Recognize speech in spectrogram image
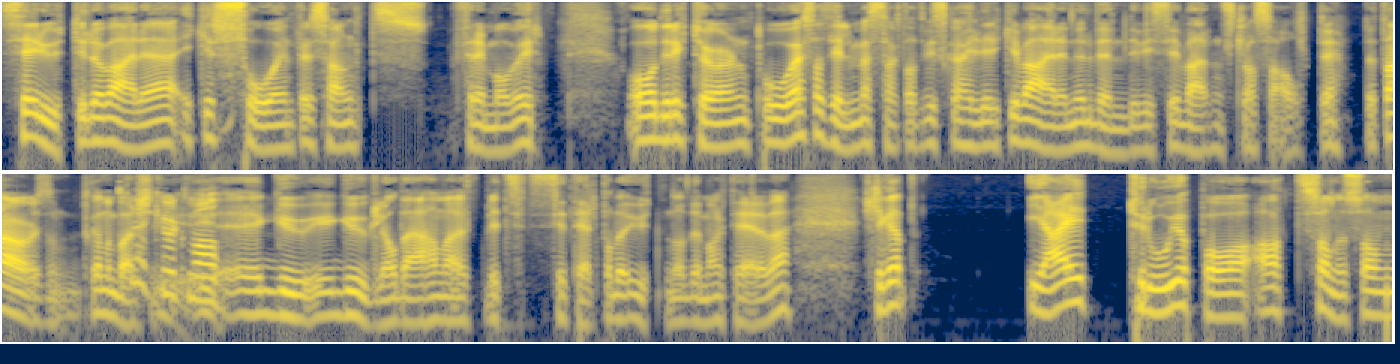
ser ut til å være ikke så interessant fremover. Og direktøren på OS har til og med sagt at vi skal heller ikke være nødvendigvis i verdensklasse alltid. Dette er liksom, Du kan jo bare eh, google, og det, han har blitt sitert på det uten å dementere det. Slik at jeg tror jo på at sånne som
